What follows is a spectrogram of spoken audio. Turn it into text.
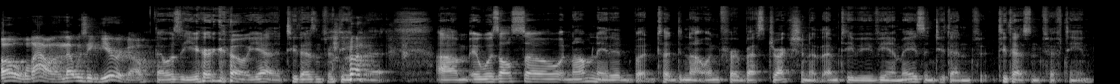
Oh wow! And that was a year ago. That was a year ago. Yeah, 2015. uh, um, it was also nominated, but uh, did not win for Best Direction at the MTV VMAs in 2000, 2015.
